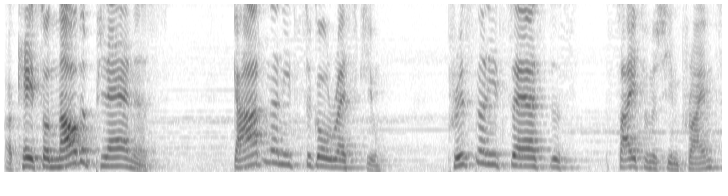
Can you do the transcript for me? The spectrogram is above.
Okay, so now the plan is Gardener needs to go rescue. Prisoner needs to have this Cipher machine primed.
